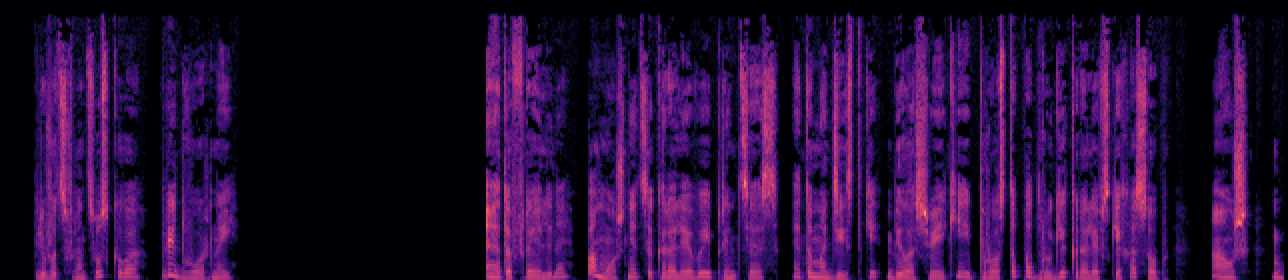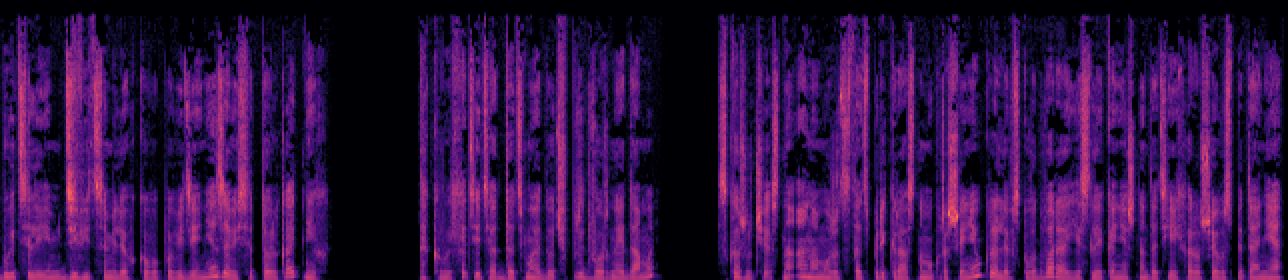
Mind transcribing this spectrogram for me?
— перевод с французского «придворный». Это фрейлины, помощницы королевы и принцесс, это модистки, белошвейки и просто подруги королевских особ. А уж быть ли им девицами легкого поведения зависит только от них. «Так вы хотите отдать мою дочь в придворные дамы?» Скажу честно, она может стать прекрасным украшением королевского двора, если, конечно, дать ей хорошее воспитание.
